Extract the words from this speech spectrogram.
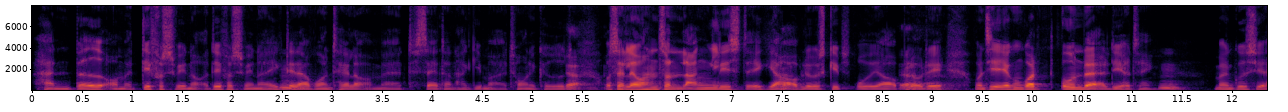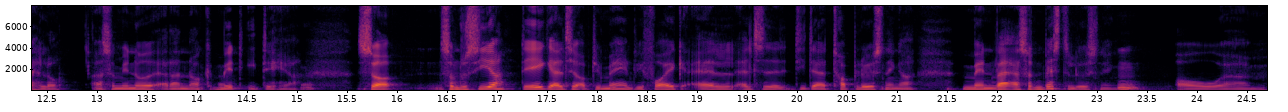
han bad om, at det forsvinder, og det forsvinder ikke. Mm. Det der, hvor han taler om, at Satan har givet mig et tårn i kødet. Ja. Og så laver han sådan en lang liste, ikke? Jeg har ja. oplevet skibsbrud, jeg har oplevet ja, ja, ja. det. Hvor han siger, jeg kunne godt undvære alle de her ting. Mm. Men Gud siger, hallo. Altså min nåde er der nok midt i det her. Så som du siger, det er ikke altid optimalt. Vi får ikke alle, altid de der topløsninger. Men hvad er så den bedste løsning? Mm. Og øhm,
